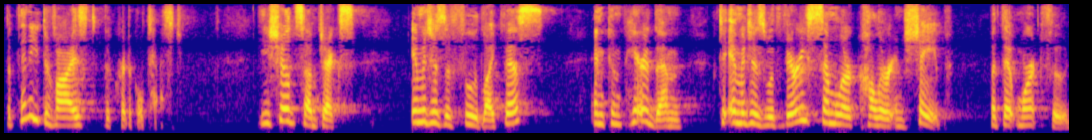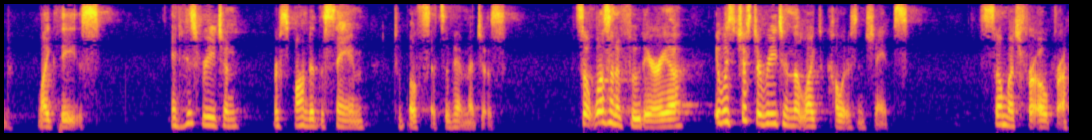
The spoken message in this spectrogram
But then he devised the critical test. He showed subjects images of food like this and compared them to images with very similar color and shape but that weren't food, like these. And his region responded the same to both sets of images. So it wasn't a food area, it was just a region that liked colors and shapes. So much for Oprah.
